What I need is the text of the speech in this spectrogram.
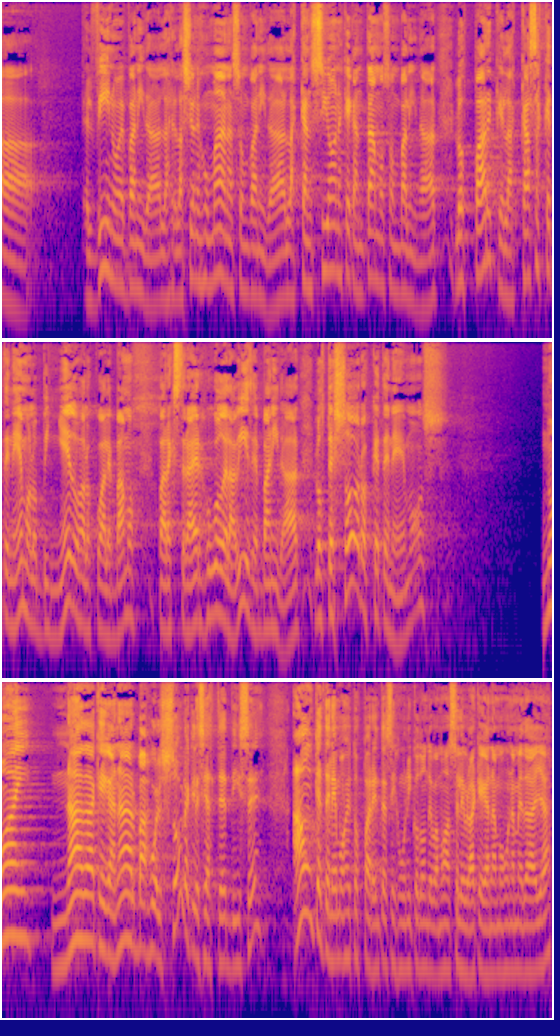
Ah, el vino es vanidad, las relaciones humanas son vanidad, las canciones que cantamos son vanidad, los parques, las casas que tenemos, los viñedos a los cuales vamos para extraer jugo de la vida es vanidad, los tesoros que tenemos. No hay nada que ganar bajo el sol, Eclesiastés dice aunque tenemos estos paréntesis únicos donde vamos a celebrar que ganamos una medalla.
